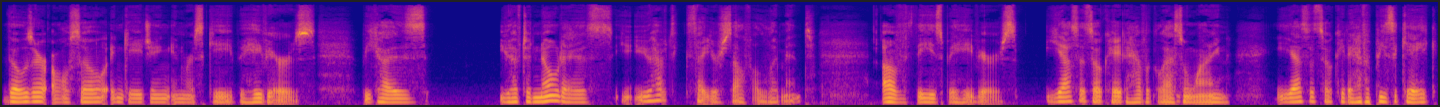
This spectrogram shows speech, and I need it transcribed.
those are also engaging in risky behaviors because you have to notice, you have to set yourself a limit of these behaviors. Yes, it's okay to have a glass of wine. Yes, it's okay to have a piece of cake.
